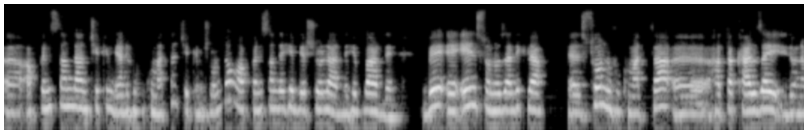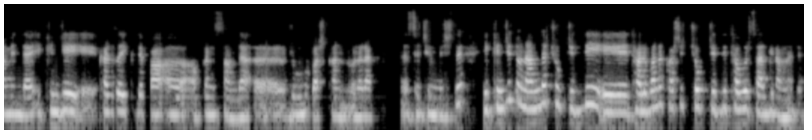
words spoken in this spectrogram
e, Afganistan'dan çekim yani hükümetten çekilmiş oldu ama Afganistan'da hep yaşıyorlardı, hep vardı. Ve e, en son özellikle son hükümette e, hatta Karzai döneminde ikinci Karzai iki defa e, Afganistan'da e, Cumhurbaşkanı olarak e, seçilmişti. İkinci dönemde çok ciddi e, Taliban'a karşı çok ciddi tavır sergilemedi.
